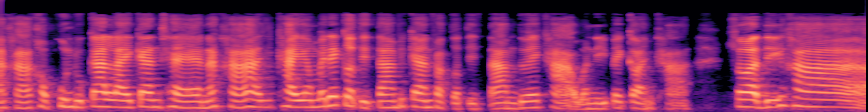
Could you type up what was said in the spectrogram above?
นะคะ ขอบคุณทุกการไลค์การแชร์นะคะ ใครยังไม่ได้กดติดตามพี่การฝากกดติดตามด้วยค่ะ วันนี้ไปก่อนค่ะ สวัสดีค่ะ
